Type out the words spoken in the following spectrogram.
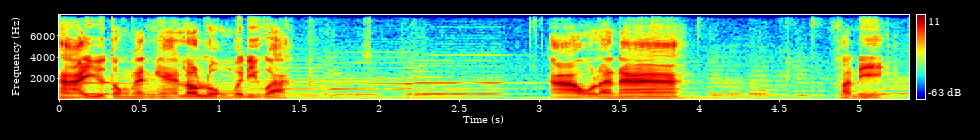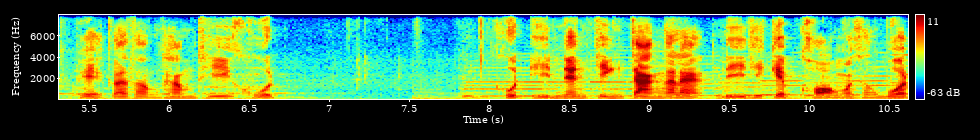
หายอยู่ตรงนั้นไง เราลงไปดีกว่า เอาแล้วนะ คราวนี้พี่เอกก็ต้องทำที่ขุด ขุดหินอย่างจริงจังนั่นแหละ ดีที่เก็บของไว้ข้างบน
